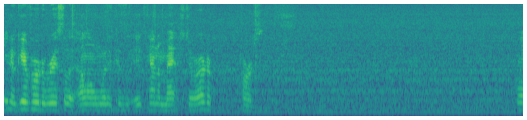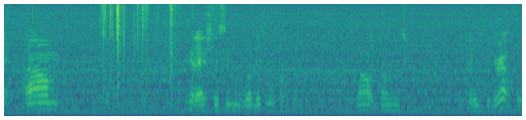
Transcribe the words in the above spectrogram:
you know, give her the wristlet along with it because it kind of matched her other purse. But, um, I gotta actually see what this will cost. While it comes, it goes with your outfit.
